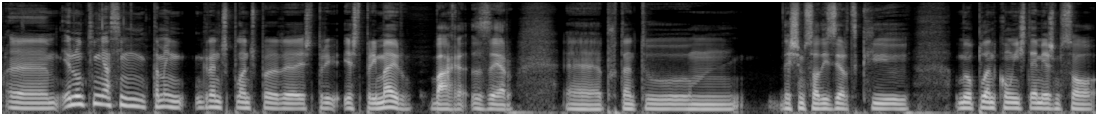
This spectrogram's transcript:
Uh, eu não tinha assim também grandes planos para este, este primeiro barra zero. Uh, portanto, hum, deixa-me só dizer-te que o meu plano com isto é mesmo só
